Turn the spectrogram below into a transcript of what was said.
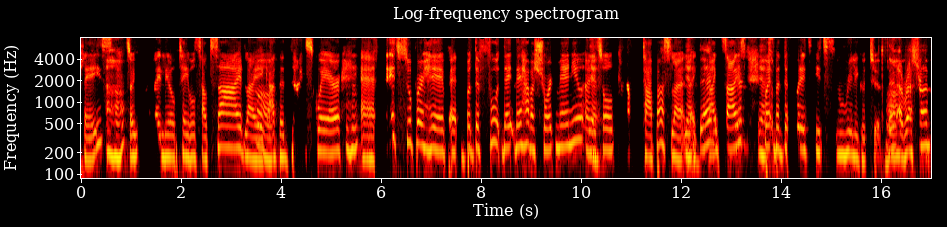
place. Uh-huh. So like little tables outside, like oh. at the Dime Square, mm-hmm. and it's super hip. But the food they they have a short menu, and yeah. it's all kind of tapas, like, yeah. like bite size. Yes. But but the food it's it's really good too. Then a restaurant,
